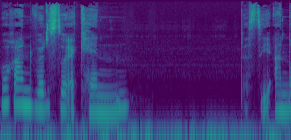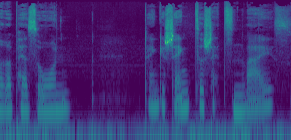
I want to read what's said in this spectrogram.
Woran würdest du erkennen, dass die andere Person dein Geschenk zu schätzen weiß.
